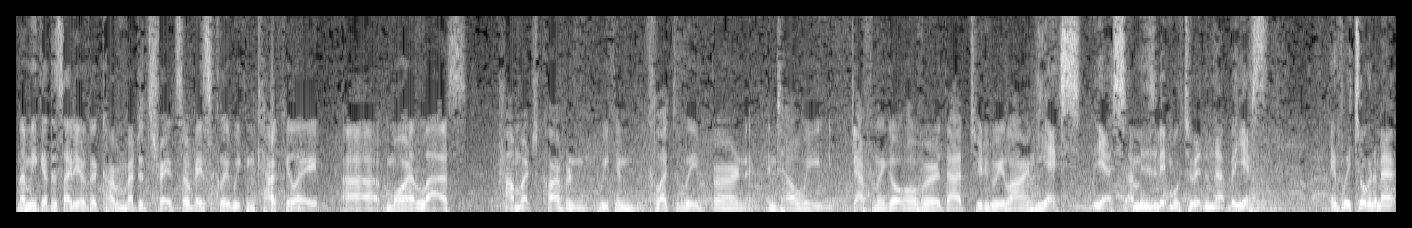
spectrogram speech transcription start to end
let me get this idea of the carbon budget straight. So basically, we can calculate uh, more or less how much carbon we can collectively burn until we definitely go over that two degree line? Yes, yes. I mean, there's a bit more to it than that, but yes, if we're talking about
